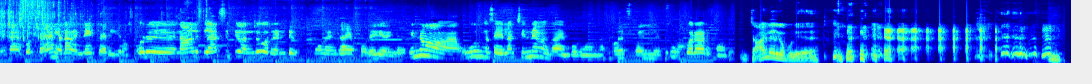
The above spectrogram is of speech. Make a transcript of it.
வெங்காயம் போட்டேன். இல்லைன்னா வெந்தயம் கறிகிறோம் ஒரு நாலு கிளாஸுக்கு வந்து ஒரு ரெண்டு மூணு வெங்காயம் போடுறேன் பெரிய வெங்காயம். இன்னும் ஊருங்க சைடெல்லாம் சின்ன வெங்காயம் போடுவாங்க. சூப்பரா இருக்கும் அது. ஜாலியாக இருக்க போலியே.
